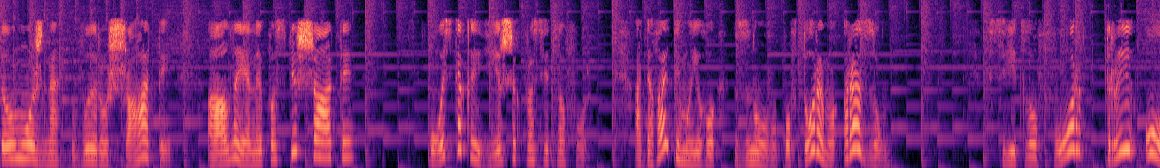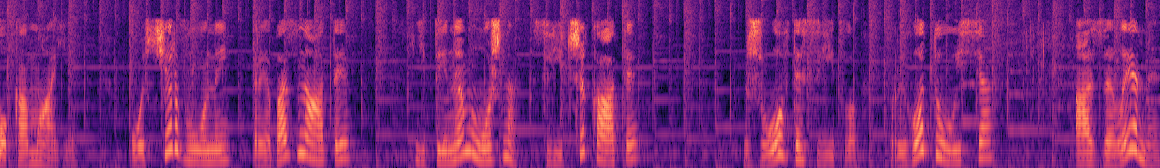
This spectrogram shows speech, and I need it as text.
то можна вирушати, але не поспішати. Ось такий віршик про світлофор. А давайте ми його знову повторимо разом. Світлофор три ока має. Ось червоний, треба знати. Йти не можна, слід чекати. Жовте світло, приготуйся, а зелене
